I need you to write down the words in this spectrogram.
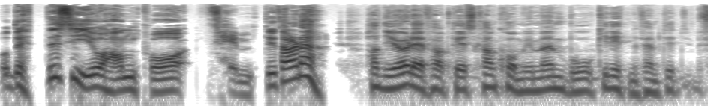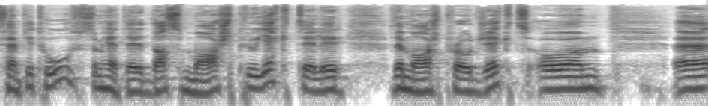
Og dette sier jo han på 50-tallet. Han gjør det faktisk. Han kom jo med en bok i 1952 som heter Das Mars Projekt, eller The Mars Project. og uh,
